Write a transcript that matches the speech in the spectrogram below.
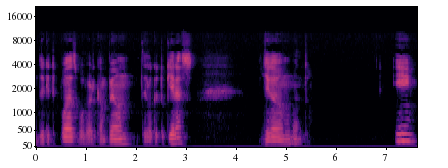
de que te puedas volver campeón de lo que tú quieras, llegado un momento. Y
